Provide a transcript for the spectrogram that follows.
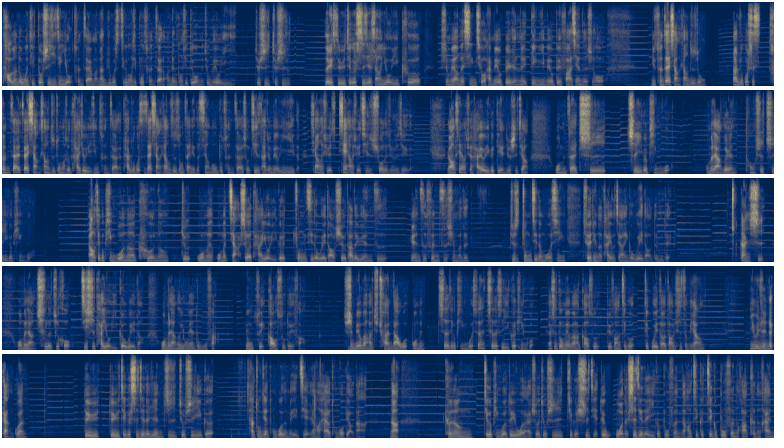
讨论的问题都是已经有存在嘛，那如果是这个东西不存在的话，那个东西对我们就没有意义。就是就是类似于这个世界上有一颗。什么样的星球还没有被人类定义、没有被发现的时候，你存在想象之中。那如果是存在在想象之中的时候，它就已经存在了。它如果是在想象之中，在你的思想中不存在的时候，其实它就没有意义的。现象学现象学其实说的就是这个。然后现象学还有一个点就是讲，我们在吃吃一个苹果，我们两个人同时吃一个苹果。然后这个苹果呢，可能就我们我们假设它有一个终极的味道，是由它的原子、原子分子什么的，就是终极的模型确定了它有这样一个味道，对不对？但是我们俩吃了之后，即使它有一个味道，我们两个永远都无法用嘴告诉对方，就是没有办法去传达我我们吃的这个苹果，虽然吃的是一个苹果，但是都没有办法告诉对方这个这个味道到底是怎么样的，因为人的感官。对于对于这个世界的认知，就是一个，它中间通过了媒介，然后还要通过表达。那可能这个苹果对于我来说，就是这个世界对我的世界的一个部分。然后这个这个部分的话，可能还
